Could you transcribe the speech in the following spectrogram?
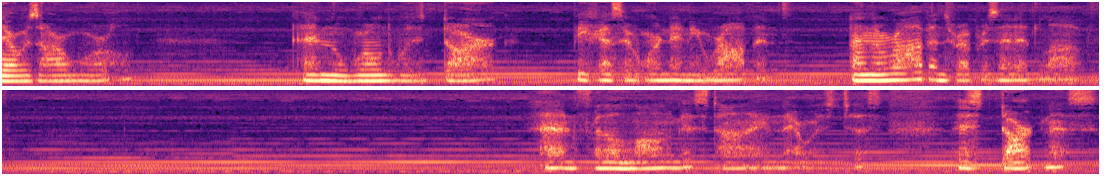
There was our world, and the world was dark because there weren't any robins, and the robins represented love. And for the longest time, there was just this darkness.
